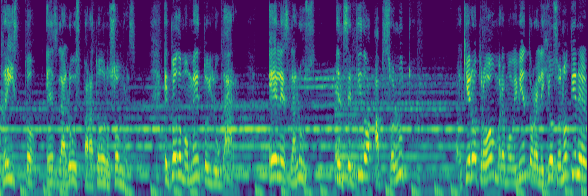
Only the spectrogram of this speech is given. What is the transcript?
Cristo es la luz para todos los hombres. En todo momento y lugar, Él es la luz, el sentido absoluto. Cualquier otro hombre o movimiento religioso no tiene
